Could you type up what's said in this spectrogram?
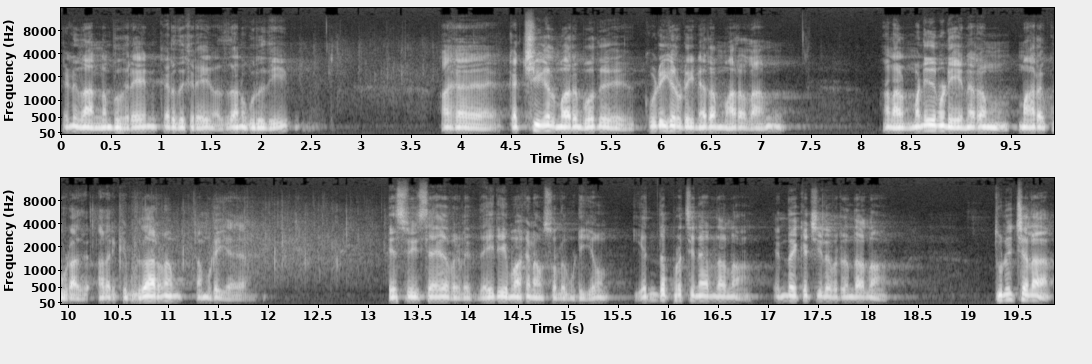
என்று நான் நம்புகிறேன் கருதுகிறேன். அதுதான் உறுதி. ஆக கட்சிகள் மாறும்போது கொடிகளுடைய நிறம் மாறலாம். ஆனால் மனிதனுடைய நிறம் மாறக்கூடாது. அதற்கு உதாரணம் நம்முடைய எஸ் வி சேகர் அவர்களை தைரியமாக நாம் சொல்ல முடியும். எந்த பிரச்சனையாக இருந்தாலும் எந்த கட்சியில் அவர் இருந்தாலும் துணிச்சலாக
